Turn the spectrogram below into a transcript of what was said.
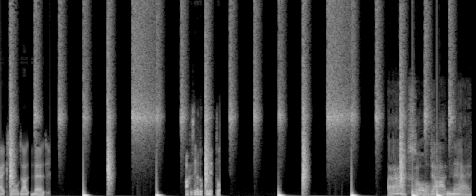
Axel.net. Axel.net.net.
